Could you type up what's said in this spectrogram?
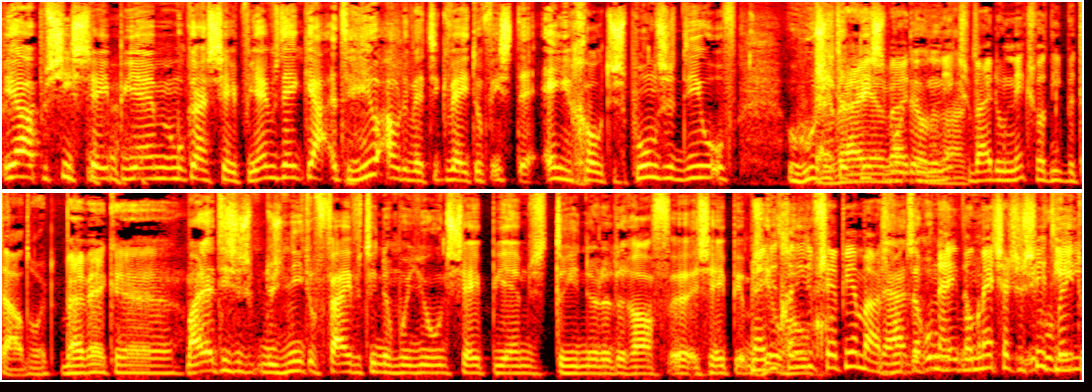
Ja, precies. CPM. moet ik aan CPM's denken? Ja, het heel ouderwets. Ik weet of is het één grote sponsordeal? Of hoe zit het businessmodel doen eruit? niks, wij doen niks wat niet betaald wordt. Wij werken... eh, Maar het is dus, dus niet op 25 miljoen CPM's, drie nullen eraf, eh, CPM's Nee, heel dit gaat niet op. Ja, want, daarom nee, want Manchester City.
